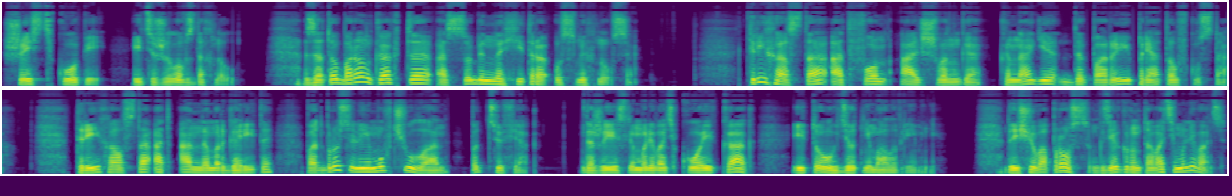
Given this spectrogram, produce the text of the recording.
шесть копий, и тяжело вздохнул. Зато барон как-то особенно хитро усмехнулся. Три холста от фон Альшванга Кнаги до поры прятал в кустах. Три холста от Анны Маргариты подбросили ему в чулан под тюфяк. Даже если малевать кое-как, и то уйдет немало времени. Да еще вопрос, где грунтовать и малевать.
